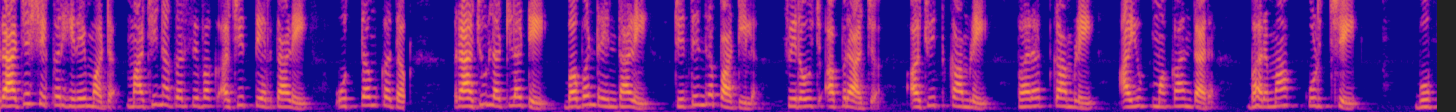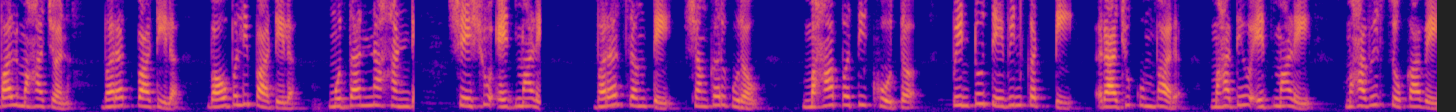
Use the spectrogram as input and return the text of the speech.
राजशेखर हिरेमठ माजी नगरसेवक अजित तेरताळे उत्तम कदम राजू लटलटे बबन रेंधाळे जितेंद्र पाटील फिरोज अपराज अजित कांबळे भरत कांबळे आयुब मकानदार भरमा कुडचे भोपाल महाजन भरत पाटील बाहुबली पाटील मुद्दांना हंडे शेषू एदमाळे भरत जंगटे शंकर गुरव महापती खोत पिंटू देविनकट्टी राजू कुंभार महादेव एदमाळे महावीर चोकावे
